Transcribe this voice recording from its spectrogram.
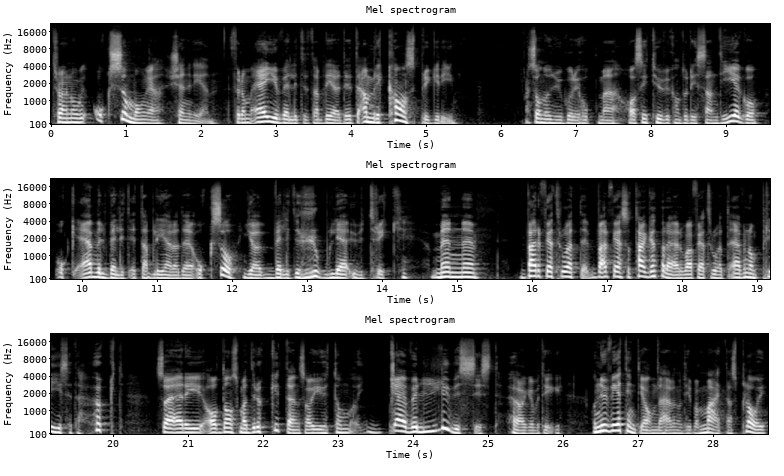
tror jag nog också många känner igen. För de är ju väldigt etablerade. Det är ett amerikanskt bryggeri. Som de nu går ihop med. Har sitt huvudkontor i San Diego. Och är väl väldigt etablerade också. Gör väldigt roliga uttryck. Men eh, varför jag tror att... Varför jag är så taggad på det här och varför jag tror att även om priset är högt. Så är det ju av de som har druckit den så har ju de djävulusiskt höga betyg. Och nu vet inte jag om det här är någon typ av marknadsploj.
